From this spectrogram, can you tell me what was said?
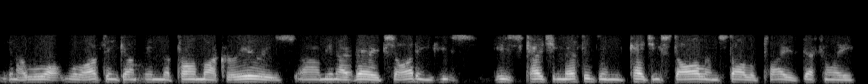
you know, well, well, I think I'm in the prime of my career is, um, you know, very exciting. His his coaching methods and coaching style and style of play is definitely,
